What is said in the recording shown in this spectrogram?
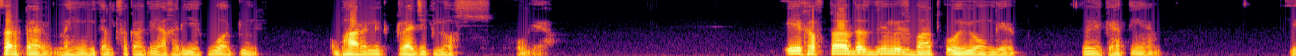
سر پیر نہیں نکل سکا کہ آخر یہ ہوا کیوں بہرحال ایک ٹریجک لاس ہو گیا ایک ہفتہ دس دن اس بات کو ہی ہوں گے تو یہ کہتی ہیں کہ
